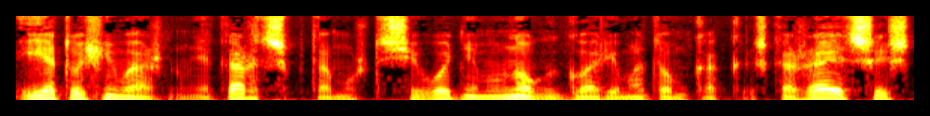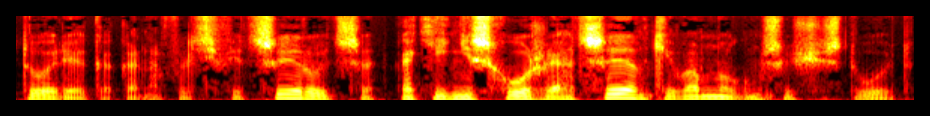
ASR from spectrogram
И это очень важно, мне кажется, потому что сегодня мы много говорим о том, как искажается история, как она фальсифицируется, какие несхожие оценки во многом существуют.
